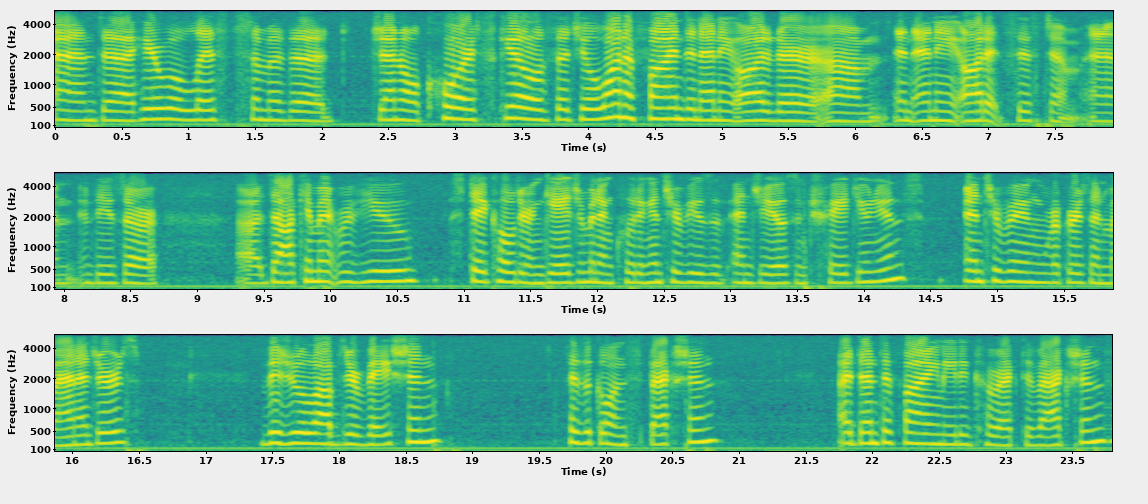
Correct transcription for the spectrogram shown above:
And uh, here we'll list some of the general core skills that you'll want to find in any auditor, um, in any audit system. And these are uh, document review, stakeholder engagement, including interviews with NGOs and trade unions, interviewing workers and managers, visual observation, physical inspection, identifying needed corrective actions,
